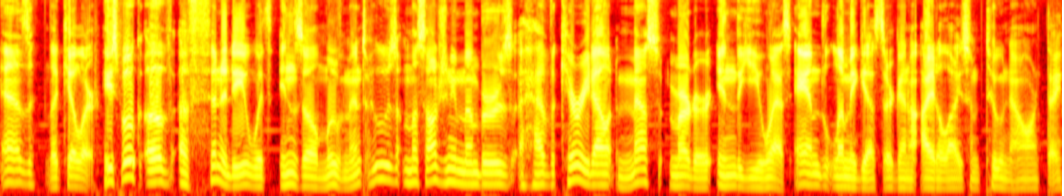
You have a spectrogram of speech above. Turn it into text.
as the killer. He spoke of affinity with incel movement, whose misogyny members have carried out mass murder in the US, and let me guess, they're gonna idolize him too now, aren't they?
